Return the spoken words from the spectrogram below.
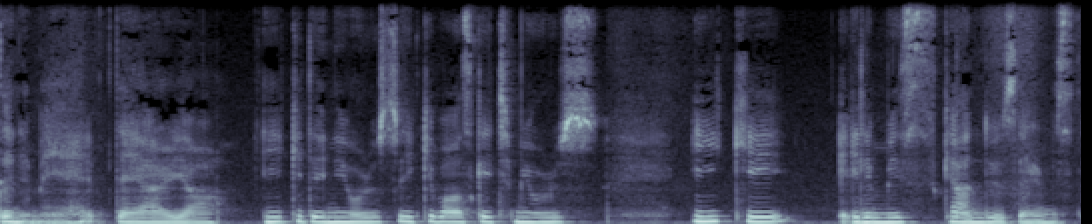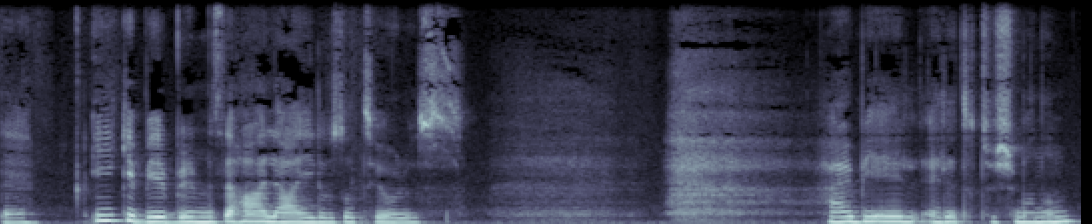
denemeye hep değer ya. İyi ki deniyoruz, iyi ki vazgeçmiyoruz. İyi ki elimiz kendi üzerimizde. İyi ki birbirimize hala el uzatıyoruz. Her bir el ele tutuşmanın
